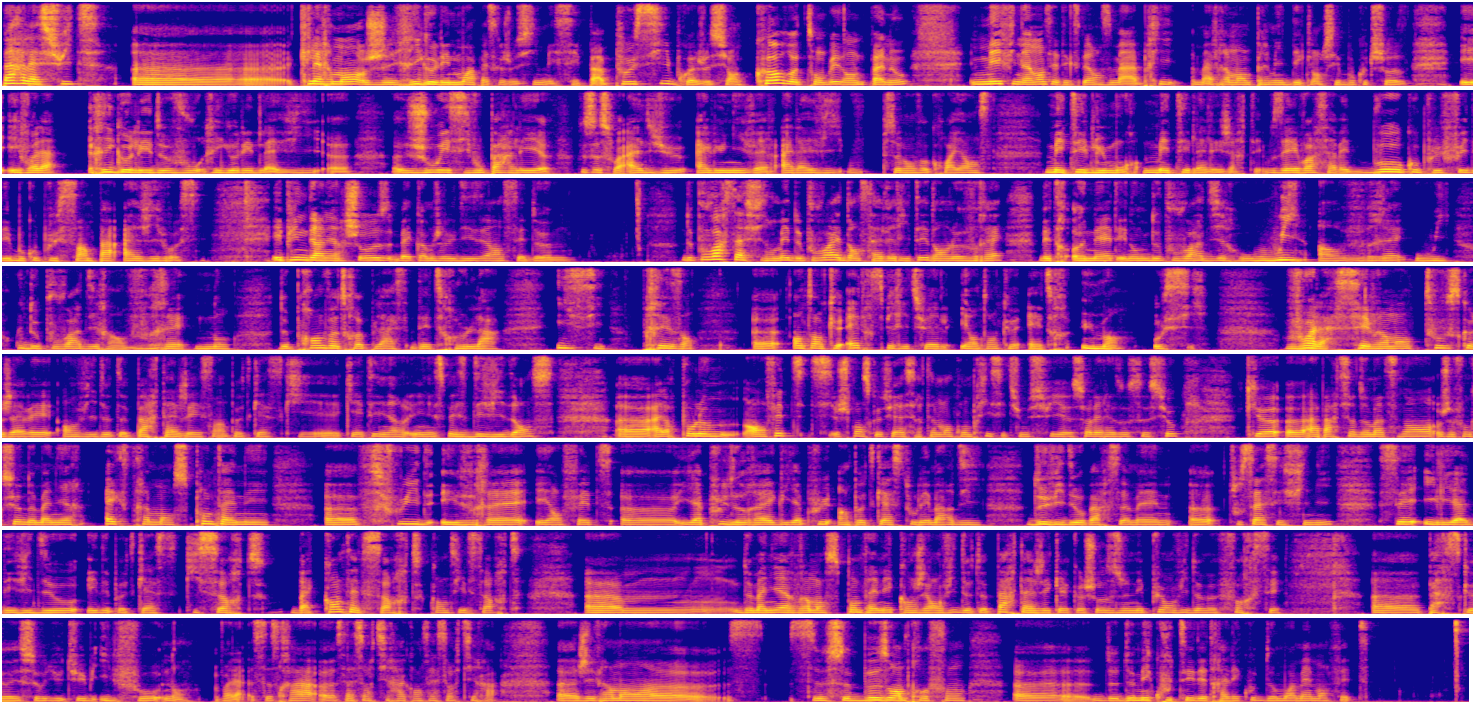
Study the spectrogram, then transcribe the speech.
par la suite, euh, clairement, j'ai rigolé de moi parce que je me suis dit, mais c'est pas possible, quoi. Je suis encore retombée dans le panneau. Mais finalement, cette expérience m'a appris, m'a vraiment permis de déclencher beaucoup de choses. Et, voilà, rigoler de vous, rigoler de la vie, euh, jouer si vous parlez, euh, que ce soit à Dieu, à l'univers, à la vie, selon vos croyances, mettez de l'humour, mettez de la légèreté. Vous allez voir, ça va être beaucoup plus fluide et beaucoup plus sympa à vivre aussi. Et puis une dernière chose, ben, comme je le disais, hein, c'est de de pouvoir s'affirmer, de pouvoir être dans sa vérité, dans le vrai, d'être honnête et donc de pouvoir dire oui, un vrai oui, ou de pouvoir dire un vrai non, de prendre votre place, d'être là, ici, présent, euh, en tant qu'être spirituel et en tant qu'être humain aussi. Voilà, c'est vraiment tout ce que j'avais envie de te partager. C'est un podcast qui, qui a été une, espèce d'évidence. Euh, alors pour le, en fait, je pense que tu as certainement compris si tu me suis euh, sur les réseaux sociaux que euh, à partir de maintenant, je fonctionne de manière extrêmement spontanée, euh, fluide et vrai. Et en fait, euh, il n'y a plus de règles, il n'y a plus un podcast tous les mardis, deux vidéos par semaine. Euh, tout ça, c'est fini. C'est il y a des vidéos et des podcasts qui sortent bah, quand elles sortent, quand ils sortent, de manière vraiment spontanée. Quand j'ai envie de te partager quelque chose, je n'ai plus envie de me forcer. parce que sur YouTube, il faut... Non, voilà, ce sera, ça sortira quand ça sortira. j'ai vraiment ce, besoin profond euh, de m'écouter, d'être à l'écoute de moi-même en fait.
